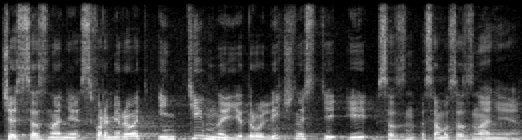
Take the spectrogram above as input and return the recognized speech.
часть сознания сформировать интимное ядро личности и самосознания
